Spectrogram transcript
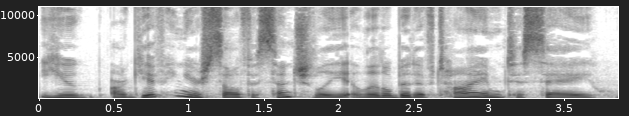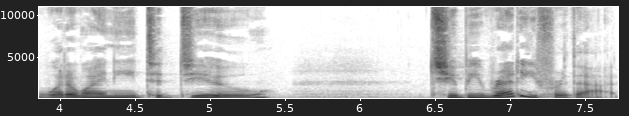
you are giving yourself essentially a little bit of time to say, what do I need to do to be ready for that?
